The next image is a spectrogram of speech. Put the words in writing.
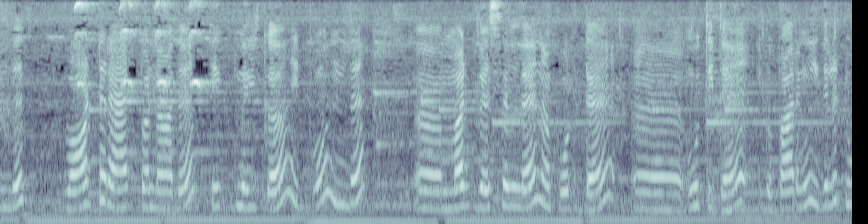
அந்த வாட்டர் ஆட் பண்ணாத திக் மில்க்கை இப்போது இந்த மட் வெசலில் நான் போட்டுட்டேன். ஊற்றிட்டேன் இப்போ பாருங்கள் இதில் two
